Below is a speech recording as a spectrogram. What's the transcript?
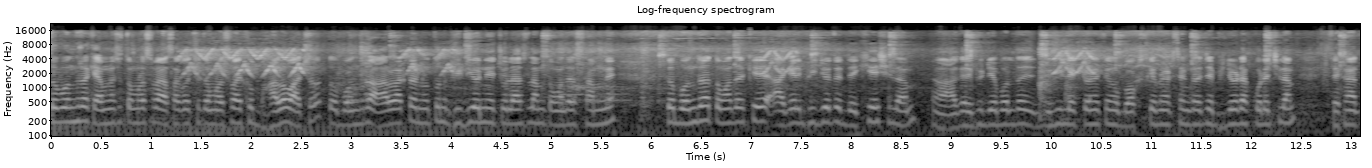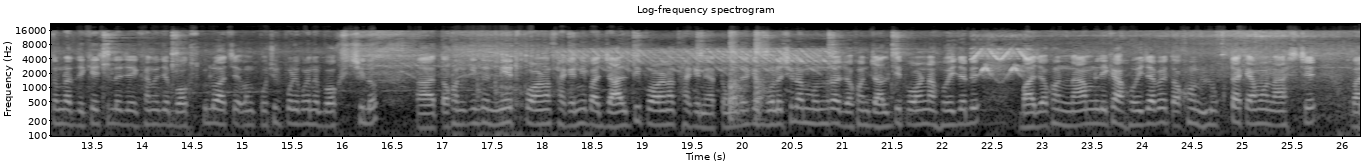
তো বন্ধুরা, কেমন আছো? তোমরা সবাই আশা করছি তোমরা সবাই খুব ভালো আছো। তো বন্ধুরা আরও একটা নতুন ভিডিও নিয়ে চলে আসলাম তোমাদের সামনে। তো বন্ধুরা, তোমাদেরকে আগের ভিডিওতে দেখিয়েছিলাম। আগের ভিডিও বলতে জুহি ইলেকট্রনিক্স এবং বক্স ক্যাবিনেট সেন্টারে যে ভিডিওটা করেছিলাম, সেখানে তোমরা দেখিয়েছিলে যে এখানে যে বক্সগুলো আছে এবং প্রচুর পরিমাণে বক্স ছিল। তখন কিন্তু নেট পড়ানো থাকেনি বা জালতি পড়ানো থাকেনি। আর তোমাদেরকে বলেছিলাম বন্ধুরা, যখন জালতি পড়ানো হয়ে যাবে বা যখন নাম লেখা হয়ে যাবে, তখন লুকটা কেমন আসছে বা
